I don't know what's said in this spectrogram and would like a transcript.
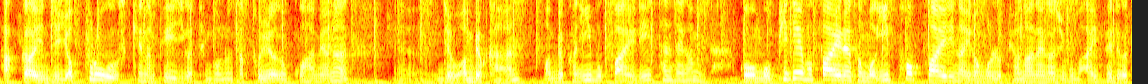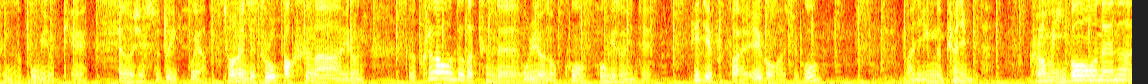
아까 이제 옆으로 스캔한 페이지 같은 거는 싹 돌려놓고 하면은 어, 이제 완벽한 완벽한 이북 파일이 탄생합니다. 그뭐 PDF 파일에서 뭐 EPUB 파일이나 이런 걸로 변환해 가지고 뭐 아이패드 같은 데서 보기 좋게 해 놓으실 수도 있고요. 저는 이제 드롭박스나 이런 그그 클라우드 같은 데 올려놓고 거기서 이제 PDF 파일 읽어가지고 많이 읽는 편입니다. 그러면 이번에는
